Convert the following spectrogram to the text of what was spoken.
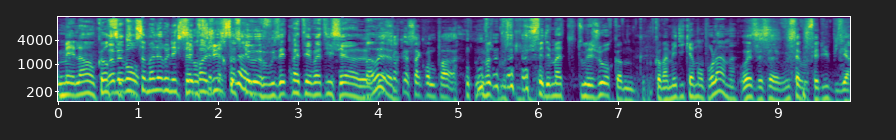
Mais là encore, Ouais, mais c'est- bon, ça m'a l'air une C'est expérience pas juste parce que personnelle. vous êtes mathématicien. euh, Bah bien ouais. sûr que ça compte pas. je fais des maths tous les jours comme comme un médicament pour l'âme. Ouais, c'est ça. Vous, ça vous fait du bien.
